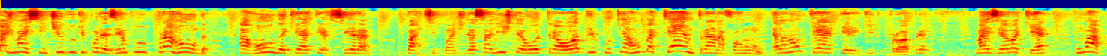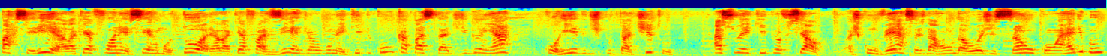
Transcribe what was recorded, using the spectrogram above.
Faz mais sentido do que, por exemplo, para a Honda. A Honda, que é a terceira participante dessa lista, é outra óbvia, porque a Honda quer entrar na Fórmula 1. Ela não quer ter equipe própria, mas ela quer uma parceria, ela quer fornecer motor, ela quer fazer de alguma equipe com capacidade de ganhar corrida e disputar título a sua equipe oficial. As conversas da Honda hoje são com a Red Bull,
